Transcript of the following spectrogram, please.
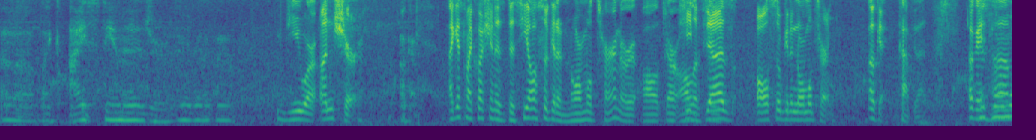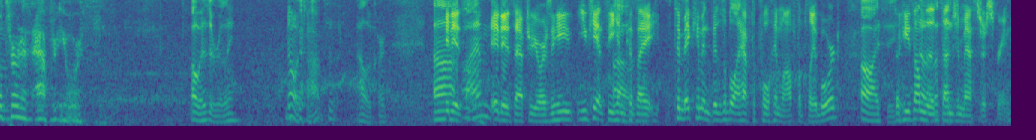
uh like ice damage or anything like that? You are unsure. Okay. I guess my question is, does he also get a normal turn, or all, or all of? he of does His... also get a normal turn. Okay, copy that. Okay. His normal um, turn is after yours. Oh, is it really? No, it's not. It says Alucard. it is. I'm, It is after yours. He you can't see him Oh, because I to make him invisible. I have to pull him off the playboard. oh, I see. So he's on No, the that's fine. dungeon master screen.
